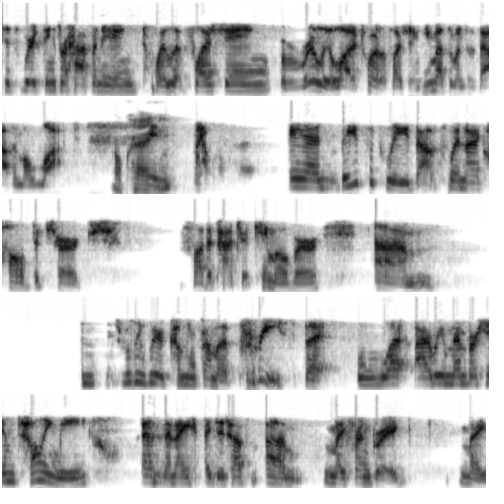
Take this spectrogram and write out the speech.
Just weird things were happening. Toilet flushing, really a lot of toilet flushing. He must have went to the bathroom a lot. Okay. House. And basically, that's when I called the church. Father Patrick came over. Um, and it's really weird coming from a priest, but what I remember him telling me, and then I, I did have um, my friend Greg, my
